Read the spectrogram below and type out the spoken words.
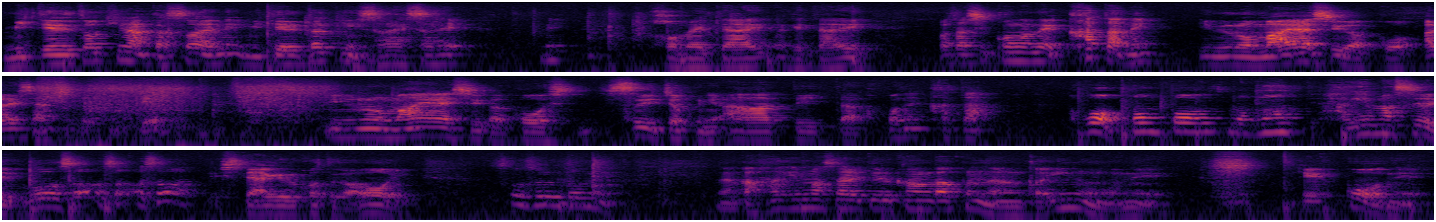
見てる時なんかそうやね見てる時にそれそれ、ね、褒めてあげたり私このね肩ね犬の前足がこうあれしたんちょって犬の前足がこう垂直に上がっていったここね肩ここをポンポンポンポンって励ますよりおそうそうそうってしてあげることが多い。そうするとねなんか励まされてる感覚になるか犬もね結構ね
